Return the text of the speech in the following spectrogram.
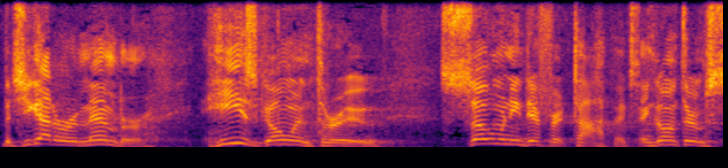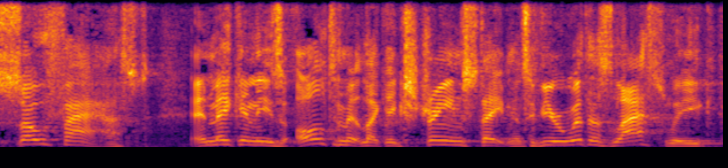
But you got to remember, he's going through so many different topics and going through them so fast and making these ultimate, like extreme statements. If you were with us last week,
